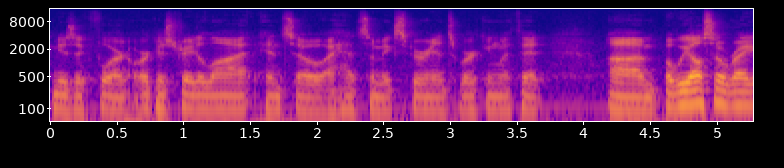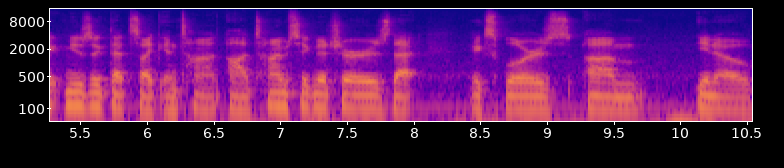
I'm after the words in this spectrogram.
music for and orchestrate a lot. And so I had some experience working with it. Um, but we also write music that's like in odd time signatures that explores, um, you know,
